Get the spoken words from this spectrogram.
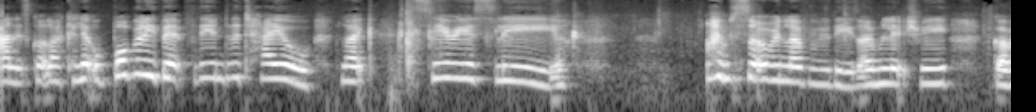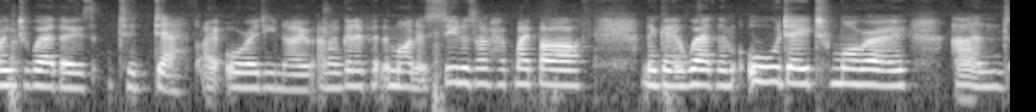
and it's got like a little bobbly bit for the end of the tail like seriously I'm so in love with these. I'm literally going to wear those to death. I already know. And I'm going to put them on as soon as I've had my bath. And I'm going to wear them all day tomorrow. And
